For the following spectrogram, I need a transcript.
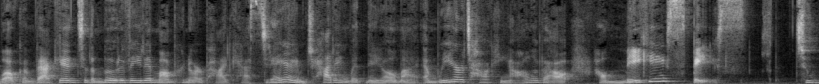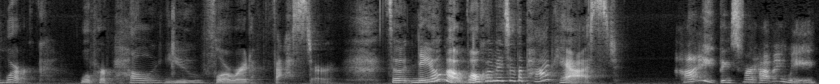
Welcome back into the Motivated Mompreneur podcast. Today I am chatting with Naoma, and we are talking all about how making space to work will propel you forward faster. So, Naoma, welcome into the podcast. Hi, thanks for having me.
